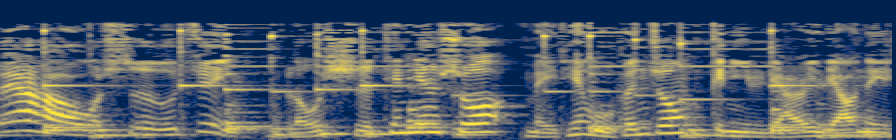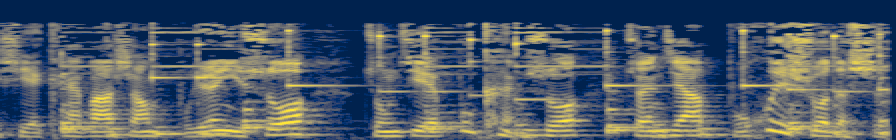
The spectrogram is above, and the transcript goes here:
大家好，我是卢俊，楼市天天说，每天五分钟跟你聊一聊那些开发商不愿意说、中介不肯说、专家不会说的事。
